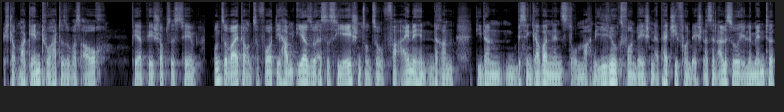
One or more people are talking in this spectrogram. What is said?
ich glaube Magento hatte sowas auch, PHP Shop System und so weiter und so fort, die haben eher so Associations und so Vereine hinten dran, die dann ein bisschen Governance drum machen, die Linux Foundation, Apache Foundation, das sind alles so Elemente,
